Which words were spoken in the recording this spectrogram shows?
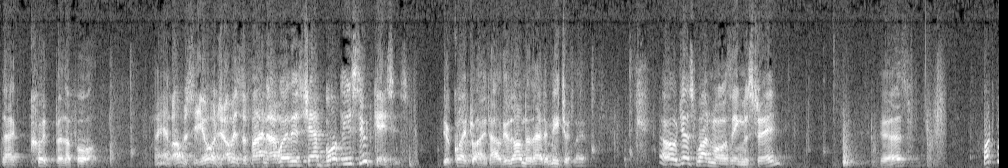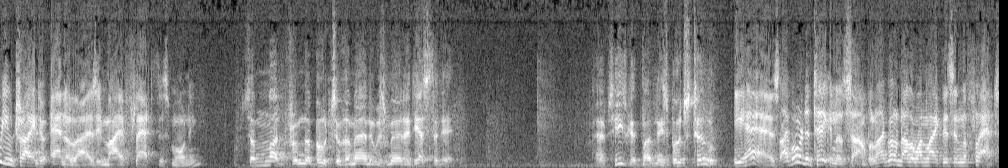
That could be the fourth. Well, obviously your job is to find out where this chap bought these suitcases. You're quite right. I'll get on to that immediately. Oh, just one more thing, Lestrade. Yes? What were you trying to analyze in my flat this morning? Some mud from the boots of the man who was murdered yesterday. Perhaps he's got mud in his boots, too. He has. I've already taken a sample, and I've got another one like this in the flat.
